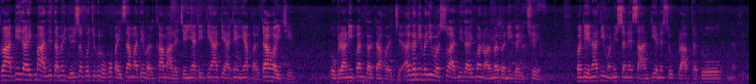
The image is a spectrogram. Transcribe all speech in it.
તો આજની તારીખમાં આજે તમે જોઈ શકો છો કે લોકો પૈસા માટે વલખા મારે છે. અહીંયાથી ત્યાં, ત્યાંથી અહીંયા ફરતા હોય છે. ઓઘરાની પણ કરતા હોય છે. આ ઘણી બધી વસ્તુ આજની તારીખમાં નોર્મલ બની ગઈ છે. પણ તેનાથી મનુષ્યને શાંતિ અને સુખ પ્રાપ્ત થતો નથી.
